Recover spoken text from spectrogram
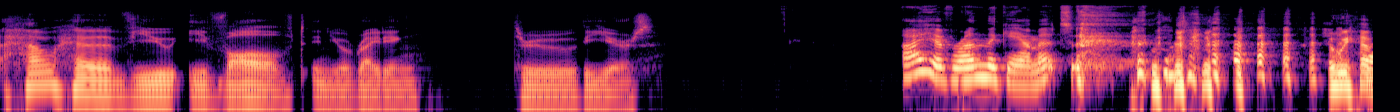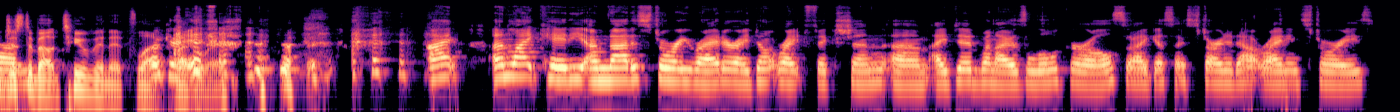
how have you evolved in your writing through the years I have run the gamut. and we have um, just about two minutes left, by the way. okay. I, unlike Katie, I'm not a story writer. I don't write fiction. Um, I did when I was a little girl, so I guess I started out writing stories.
